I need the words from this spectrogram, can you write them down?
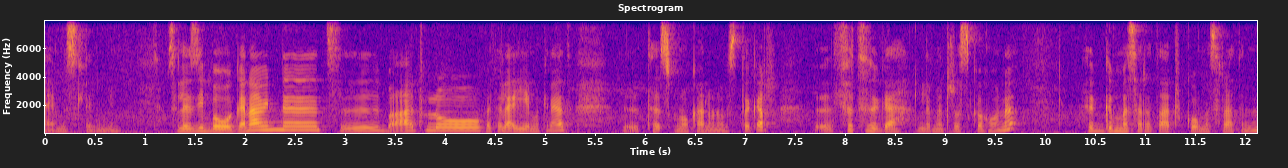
አይመስለኝም። ስለዚህ በወገናዊነት በአድሎ በተለያየ ምክንያት ተጽዕኖ ካልሆነ በስተቀር ፍትህ ጋር ለመድረስ ከሆነ ህግን መሰረት አድርጎ መስራትና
